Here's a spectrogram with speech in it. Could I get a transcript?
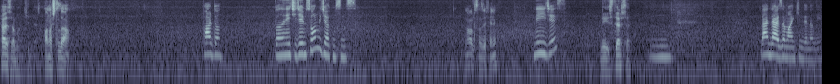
Her zamankinden. Anlaşıldı ağam. Pardon. Bana ne içeceğimi sormayacak mısınız? Ne alırsınız efendim? Ne yiyeceğiz? Ne istersen. Ben de her zamankinden alayım.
